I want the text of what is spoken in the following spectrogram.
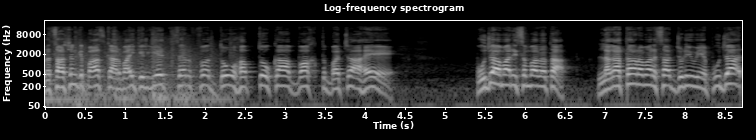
प्रशासन के पास कार्रवाई के लिए सिर्फ़ दो हफ्तों का वक्त बचा है। पूजा, हमारी संवाददाता, लगातार हमारे साथ जुड़ी हुई है। पूजा,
